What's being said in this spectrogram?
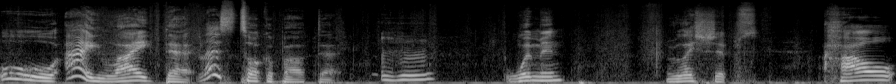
Ooh, I like that. Let's talk about that. Mhm. Women, relationships. How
